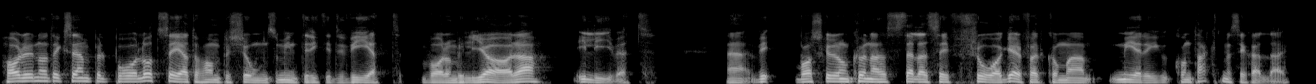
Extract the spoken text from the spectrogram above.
Har du något exempel på, låt säga att du har en person som inte riktigt vet vad de vill göra i livet. Eh, vi, vad skulle de kunna ställa sig för frågor för att komma mer i kontakt med sig själv där?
